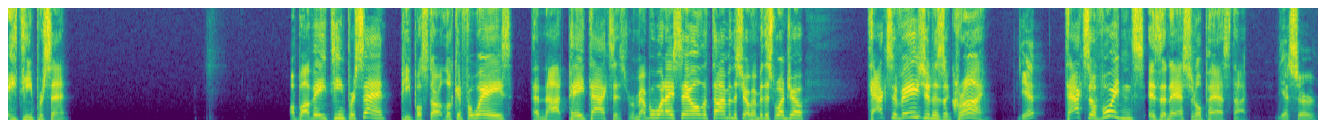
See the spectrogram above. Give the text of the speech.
18%. Above 18%, people start looking for ways to not pay taxes. Remember what I say all the time in the show? Remember this one, Joe? Tax evasion is a crime. Yep. Tax avoidance is a national pastime. Yes, sir.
